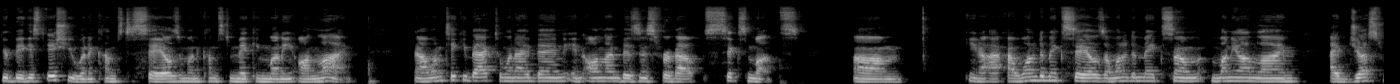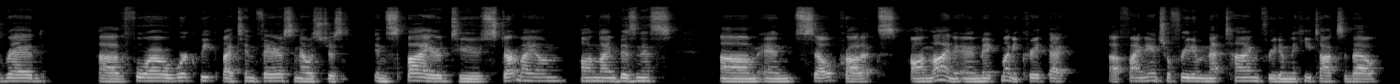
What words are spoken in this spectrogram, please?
your biggest issue when it comes to sales and when it comes to making money online. Now, I want to take you back to when I've been in online business for about six months. Um, you know, I, I wanted to make sales, I wanted to make some money online. I just read uh, The Four Hour Work Week by Tim Ferriss, and I was just inspired to start my own online business um, and sell products online and make money, create that uh, financial freedom, that time freedom that he talks about.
